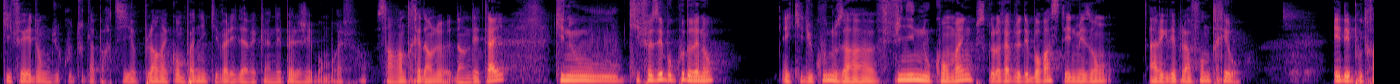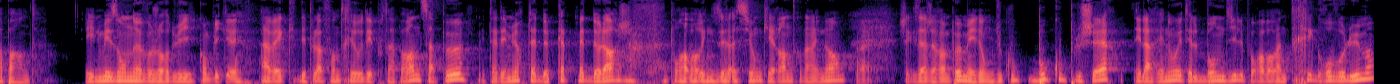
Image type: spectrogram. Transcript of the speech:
qui fait donc du coup toute la partie euh, plan et compagnie qui valide avec un DPLG bon bref sans rentrer dans le, dans le détail. Qui nous qui faisait beaucoup de réno. Et qui du coup nous a fini de nous convaincre puisque le rêve de Déborah c'était une maison avec des plafonds très hauts et des poutres apparentes. Et une maison neuve aujourd'hui Compliqué. avec des plafonds très hauts, des poutres apparentes, ça peut, mais tu as des murs peut-être de 4 mètres de large pour avoir une isolation qui rentre dans les normes. Ouais. J'exagère un peu, mais donc du coup beaucoup plus cher. Et la Renault était le bon deal pour avoir un très gros volume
